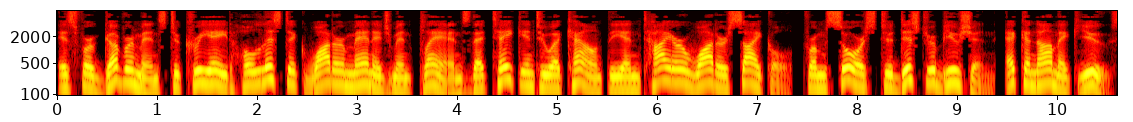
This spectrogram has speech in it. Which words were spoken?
is for governments to create holistic water management plans that take into account the entire water cycle, from source to distribution, economic use,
